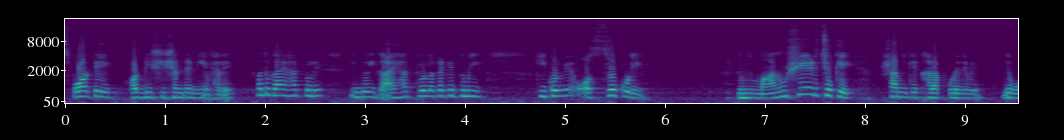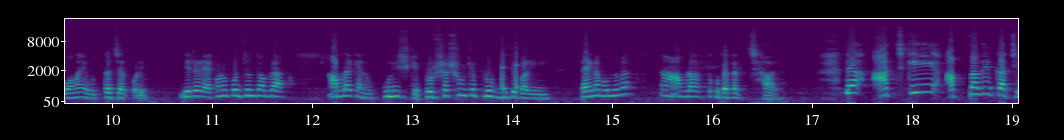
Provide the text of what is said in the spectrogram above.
স্পটে হট ডিসিশনটা নিয়ে ফেলে। হয়তো গায়ে হাত তোলে, কিন্তু ওই গায়ে হাত তোলাটাকে তুমি কি করবে? অস্ত্র করে তুমি মানুষের চোখে স্বামীকে খারাপ করে দেবে, যে ও আমায় অত্যাচার করে। যেটার এখনও পর্যন্ত আমরা আমরা কেন? পুলিশকে, প্রশাসনকে প্রুফ দিতে পারিনি। তাই না বন্ধুরা? আমরা তো খুব কোথাকার ছাড় তা আজকে আপনাদের কাছে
